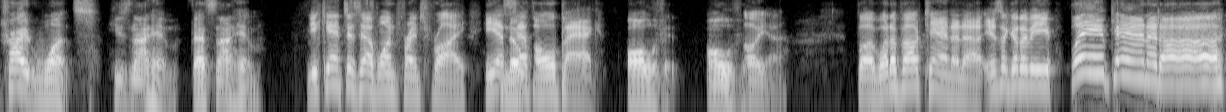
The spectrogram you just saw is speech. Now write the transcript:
try it once. He's not him. That's not him. You can't just have one French fry. He has Nope. to have the whole bag. All of it. All of it. Oh yeah. But what about Canada? Is it gonna be Blame Canada?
